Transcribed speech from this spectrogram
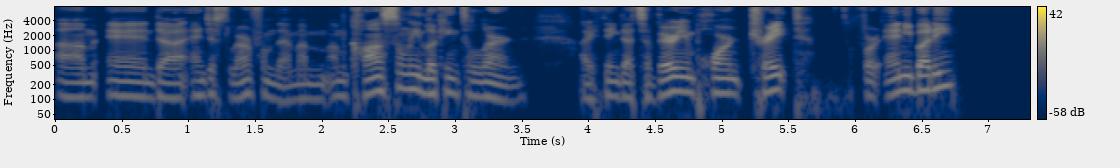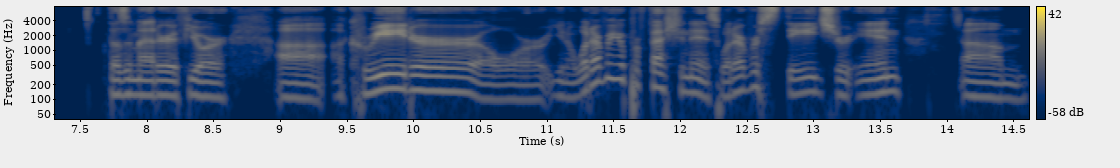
um, and uh, and just learn from them. I'm I'm constantly looking to learn. I think that's a very important trait for anybody. Doesn't matter if you're uh, a creator or you know whatever your profession is, whatever stage you're in. Um,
